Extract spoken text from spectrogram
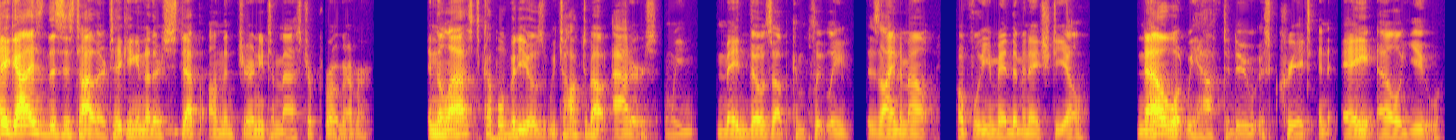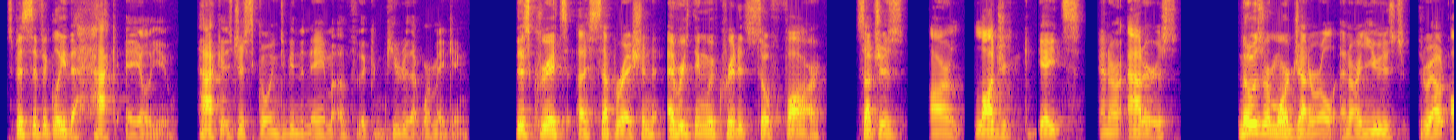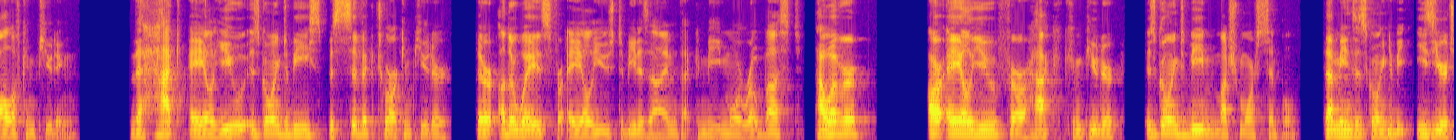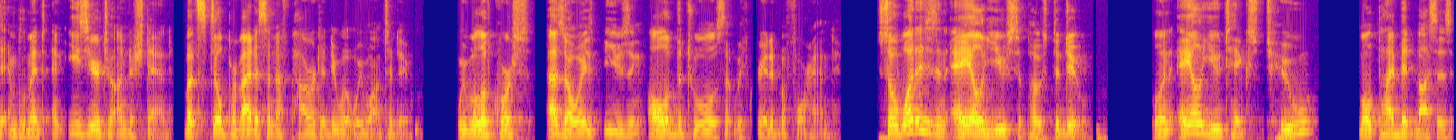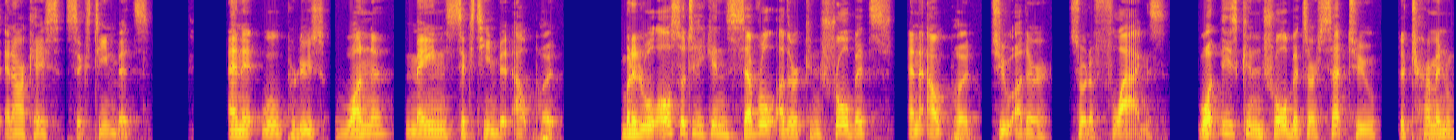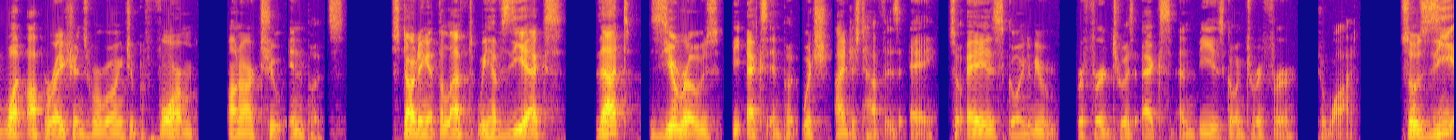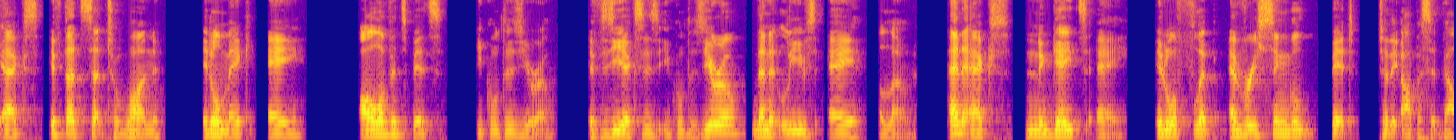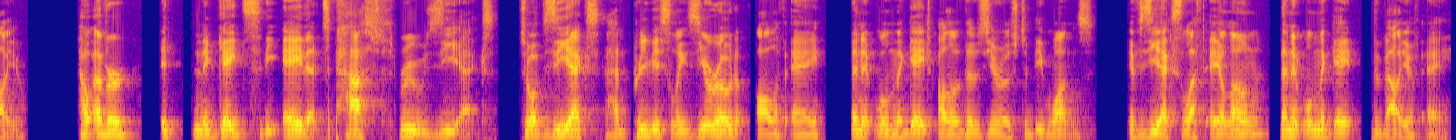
Hey guys, this is Tyler taking another step on the journey to master programmer. In the last couple videos, we talked about adders and we made those up completely, designed them out. Hopefully you made them in HDL. Now what we have to do is create an ALU, specifically the hack ALU. Hack is just going to be the name of the computer that we're making. This creates a separation. Everything we've created so far, such as our logic gates and our adders, those are more general and are used throughout all of computing. The hack ALU is going to be specific to our computer. There are other ways for ALUs to be designed that can be more robust. However, our ALU for our hack computer is going to be much more simple. That means it's going to be easier to implement and easier to understand, but still provide us enough power to do what we want to do. We will, of course, as always, be using all of the tools that we've created beforehand. So what is an ALU supposed to do? Well, an ALU takes two multi-bit buses, in our case 16 bits, and it will produce one main 16-bit output, but it will also take in several other control bits and output two other sort of flags. What these control bits are set to determine what operations we're going to perform on our two inputs. Starting at the left, we have ZX. That zeros the X input, which I just have as A. So A is going to be referred to as X and B is going to refer to Y. So ZX, if that's set to 1, it'll make A all of its bits equal to 0. If ZX is equal to 0, then it leaves A alone. NX negates A. It will flip every single bit to the opposite value. However, it negates the A that's passed through ZX. So if ZX had previously zeroed all of A, then it will negate all of those zeros to be ones. If ZX left A alone, then it will negate the value of A.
